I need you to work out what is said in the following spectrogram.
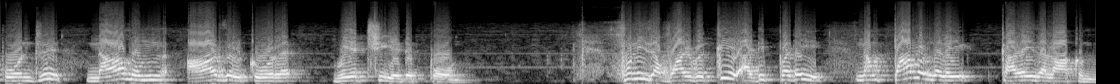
போன்று நாமும் ஆறுதல் கூற முயற்சி எடுப்போம். புனித வாழ்வுக்கு அடிப்படை நம் பாவங்களை களைதலாகும்.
